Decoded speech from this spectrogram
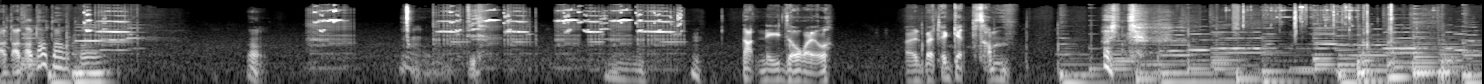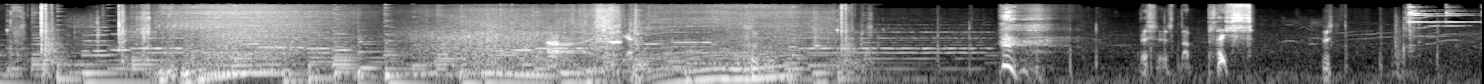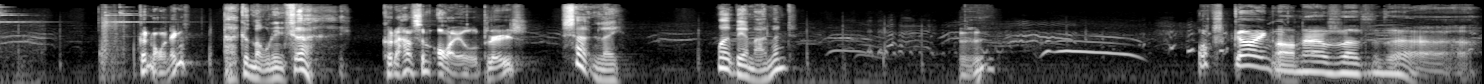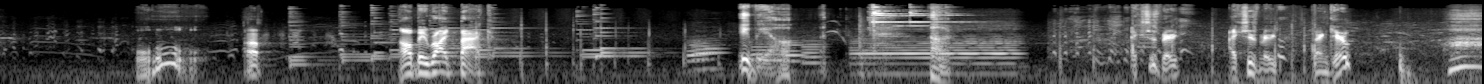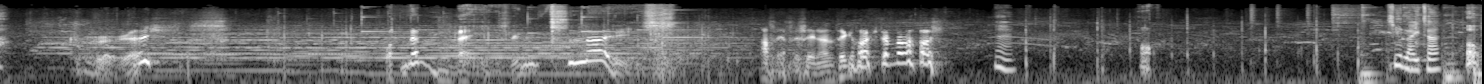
Da, da, da, da, da. Oh. That needs oil. I'd better get some. Ah. Ah, this is the place. Good morning. Uh, good morning, sir. Could I have some oil, please? Certainly. Won't be a moment. Hmm? What's going on over there? Oh. Uh, I'll be right back. Here we are. Oh, Excuse me. Excuse me. Thank you. Gracious. What an amazing place. I've never seen anything like the Mars. Oh, See you later. oh.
